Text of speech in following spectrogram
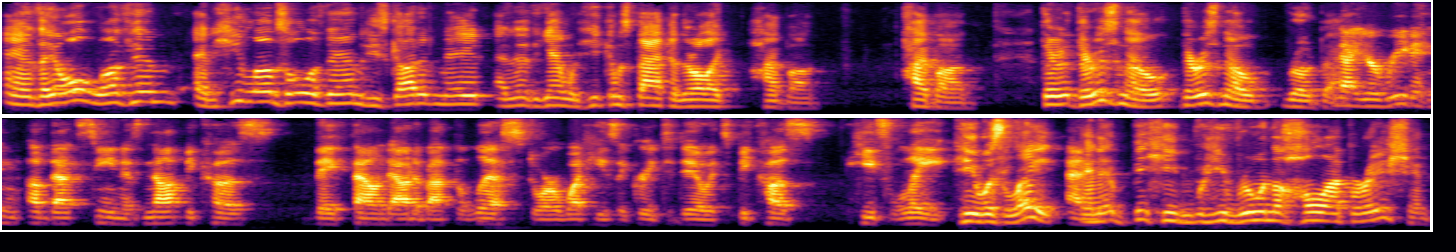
and they all love him and he loves all of them and he's got it made. And then at the end, when he comes back and they're all like, hi, Bob. Hi, Bob. There, there is no, there is no road back. Now, your reading of that scene is not because they found out about the list or what he's agreed to do. It's because he's late. he was late and, And- it, he he ruined the whole operation.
